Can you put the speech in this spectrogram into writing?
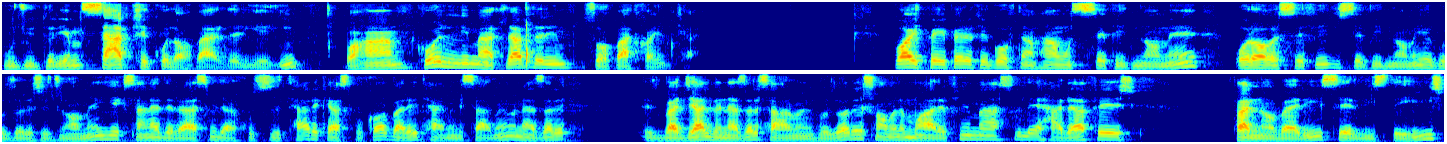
وجود داره یعنی سبک کلاهبرداری این با هم کلی مطلب داریم صحبت خواهیم کرد. وایت پیپر که گفتم همون سفیدنامه اوراق سفید سفیدنامه گزارش جامعه یک سند رسمی در خصوص طرح کسب و کار برای تامین سرمایه و نظر و جلب نظر سرمایه گذاره شامل معرفی محصول هدفش فناوری سرویس دهیش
